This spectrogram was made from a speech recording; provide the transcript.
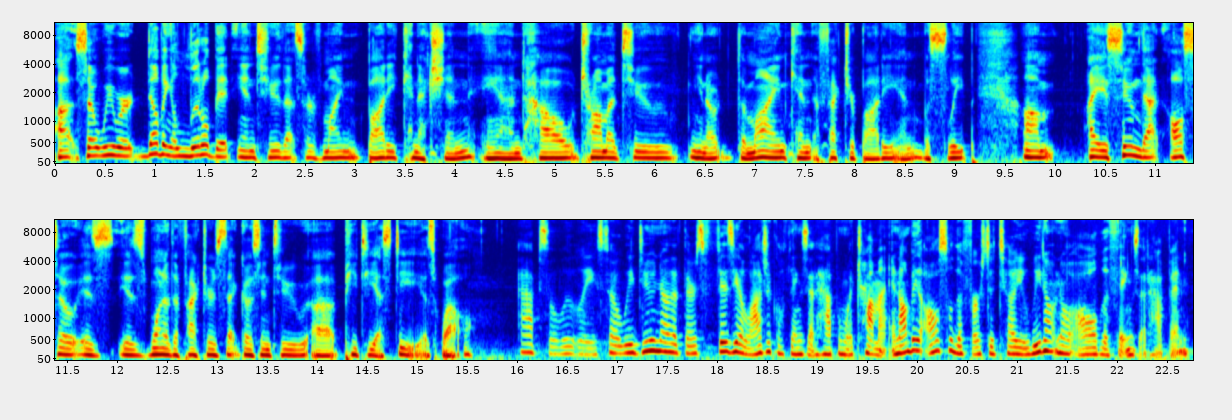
Uh, so we were delving a little bit into that sort of mind-body connection and how trauma to you know the mind can affect your body and with sleep. Um, I assume that also is is one of the factors that goes into uh, PTSD as well. Absolutely. So we do know that there's physiological things that happen with trauma. And I'll be also the first to tell you we don't know all the things that happen.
